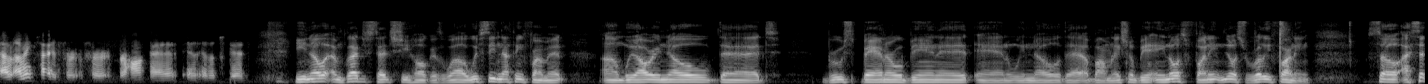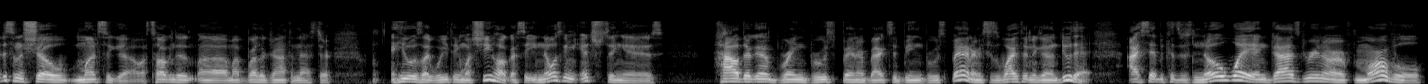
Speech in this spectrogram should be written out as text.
I'm, I'm excited for for for Hawkeye. It, it looks good. You know. I'm glad you said She-Hulk as well. We've seen nothing from it. Um, we already know that Bruce Banner will be in it, and we know that Abomination will be in it. And you know what's funny? You know what's really funny? So I said this on the show months ago. I was talking to uh, my brother Jonathan Nestor, and he was like, "What do you think about She-Hulk?" I said, "You know what's gonna be interesting is how they're gonna bring Bruce Banner back to being Bruce Banner." He says, "Why do you think they're gonna do that?" I said, "Because there's no way in God's green earth Marvel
